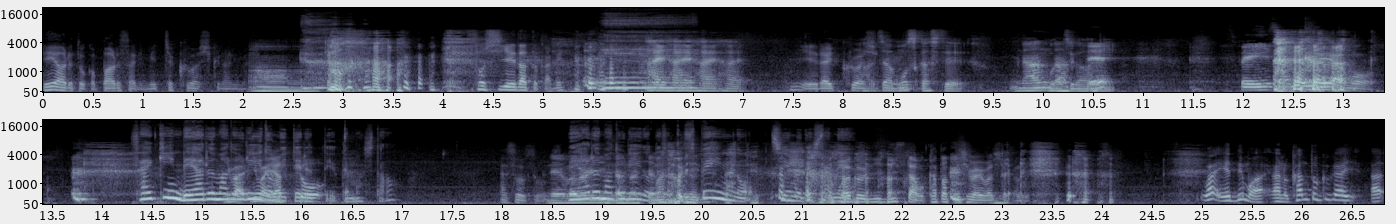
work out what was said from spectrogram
レアルとかバルサにめっちゃ詳しくなりまあした。ソシエダとかね。はいはいはいはい。にえらい詳しく。なりましたあじゃあもしかしてあなんこだってスペインさんいやもう。最近レアル・マドリード見てるって言ってましあたそうそう、ねレアル・マドリードマドリードスペインのチームでしたマねドリースターを語ってしまいましたよはえでもああの監督があ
